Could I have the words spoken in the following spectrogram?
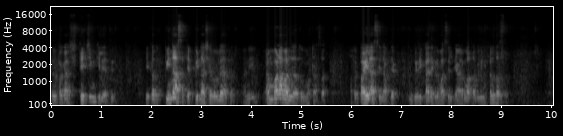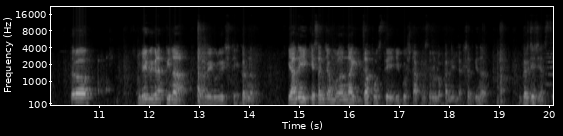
तर बघा स्ट्रेचिंग केली जाते. एखादं पिना असतात त्या पिना अशा रोवल्या जातात आणि आंबाळा बांधला जातो मोठा असा. आपण पाहिलं असेल आपल्या घरी कार्यक्रम असेल त्यावेळेला माता भगिनी करत असतात. तर वेगवेगळ्या पिना किंवा वेगवेगळी हे करणं याने केसांच्या मुळांना इजा पोचते ही गोष्ट आपण सर्व लोकांनी लक्षात घेणं गरजेचे असते.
